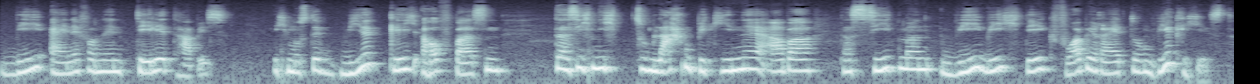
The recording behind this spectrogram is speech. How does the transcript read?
wie eine von den Teletubbies. Ich musste wirklich aufpassen, dass ich nicht zum Lachen beginne, aber da sieht man, wie wichtig Vorbereitung wirklich ist.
